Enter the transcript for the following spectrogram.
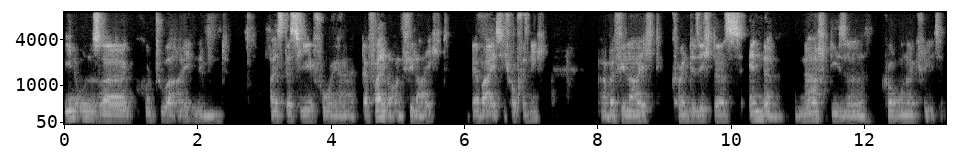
in unserer Kultur einnimmt, als das je vorher der Fall war. Und vielleicht, wer weiß, ich hoffe nicht, aber vielleicht könnte sich das ändern nach dieser Corona-Krise.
